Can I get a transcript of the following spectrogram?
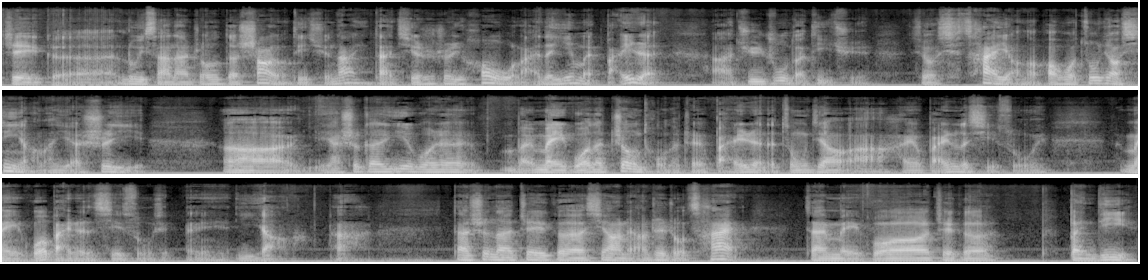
这个路易斯安那州的上游地区那一带，其实是后来的英美白人啊居住的地区，就菜肴呢，包括宗教信仰呢，也是以。呃，也是跟英国人美美国的正统的这个白人的宗教啊，还有白人的习俗，美国白人的习俗一样了啊。但是呢，这个新奥尔良这种菜，在美国这个本地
